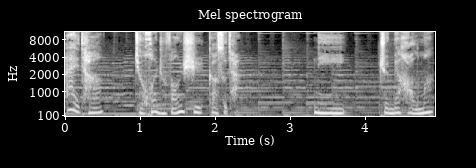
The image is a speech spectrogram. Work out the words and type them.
爱他，就换种方式告诉他。你准备好了吗？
